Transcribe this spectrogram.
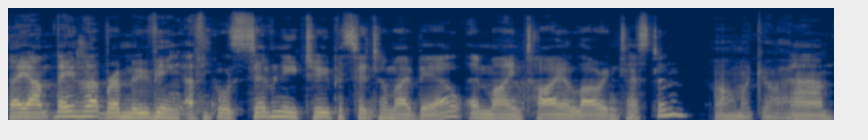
they um, they ended up removing, I think it was seventy two percent of my bowel and my entire lower intestine. Oh my god. Um,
